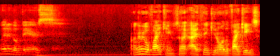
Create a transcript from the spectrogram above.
I'm gonna go Bears. I'm going to go Vikings. I, I think you know the Vikings.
